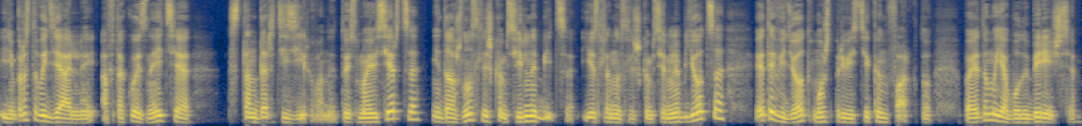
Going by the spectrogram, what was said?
И не просто в идеальной, а в такой, знаете, стандартизированы. То есть мое сердце не должно слишком сильно биться. Если оно слишком сильно бьется, это ведет, может привести к инфаркту. Поэтому я буду беречься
